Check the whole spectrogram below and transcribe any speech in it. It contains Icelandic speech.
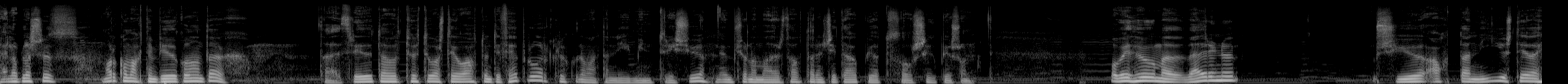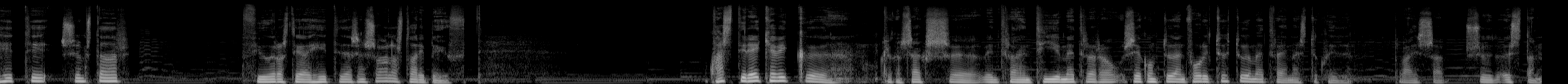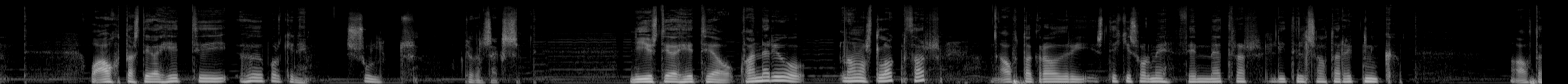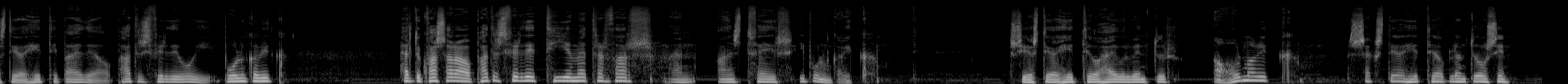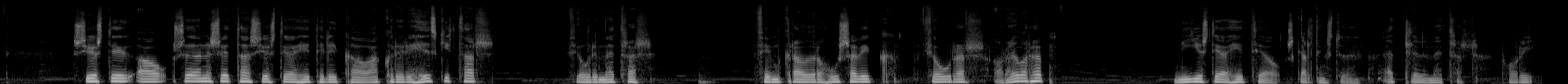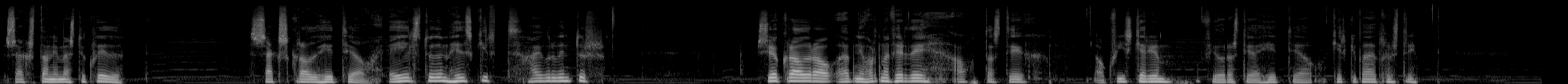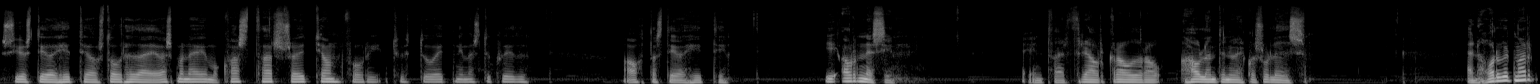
Sælablessuð, morgumvaktin býðu góðan dag. Það er þriðu dagur 20. og 8. februar, klukkunum vantan í mín 37, umsjónamaður þáttarins í dagbjörn Þór Sigbjörnsson. Og við hugum að veðrinu 7, 8, 9 steg að hitti sumstaðar, 4 steg að hitti þar sem svalast var í byggð. Kvast í Reykjavík, klukkan 6 vindræðin 10 metrar á sekundu en fór í 20 metra í mestu kviðu, blæsa suðaustan og áttastega hitti í höfuborginni, Súld, klukkan 6. Nýjustega hitti á Kvanneri og nánast logn þar, áttagráður í stikkishólmi, 5 metrar, lítilsáta regning, áttastega hitti bæði á Patrísfyrði og í Bólungavík, heldur kvassara á Patrísfyrði, 10 metrar þar, en aðeins tveir í Bólungavík. Sjöstega hitti og hægur vindur á Hólmavík, sekstega hitti á Blönduósi, Sjöstig á Söðanesvita, sjöstig að hiti líka á Akureyri heiðskýrt þar, fjóri metrar, fimm gráður á Húsavík, fjórar á Rauvarhöfn, nýju stig að hiti á Skeltingstöðum, 11 metrar, fór í 16 í mestu kviðu, 6 gráðu hiti á Egilstöðum, heiðskýrt, hægur vindur, 7 gráður á Höfni Hortnafyrði, 8 stig á Kvískerjum og 4 stig að hiti á Kirkjubæðaklaustri, Sjöstega hitti á Stórheða í Vestmanægjum og kvast þar 17 fór í 21 í mestu kviðu. Áttastega hitti í Árnesi. Einn, tvær, þrjár gráður á hálendinu eitthvað svo leiðis. En horfurnar,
